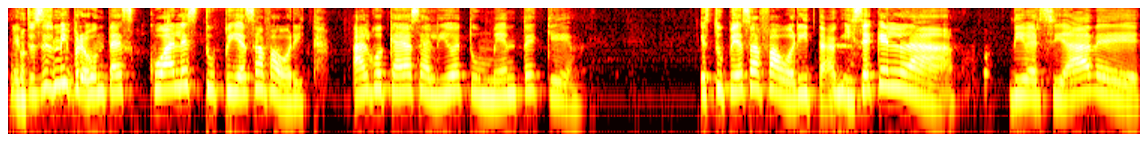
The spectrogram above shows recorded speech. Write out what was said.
Entonces mi pregunta es, ¿cuál es tu pieza favorita? Algo que haya salido de tu mente que es tu pieza favorita. Y sé que la diversidad de,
